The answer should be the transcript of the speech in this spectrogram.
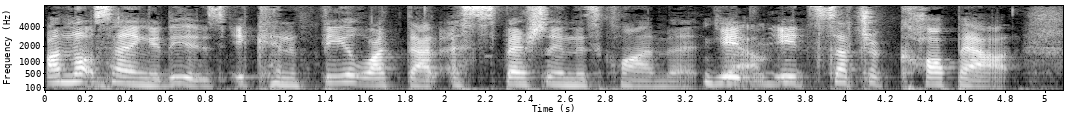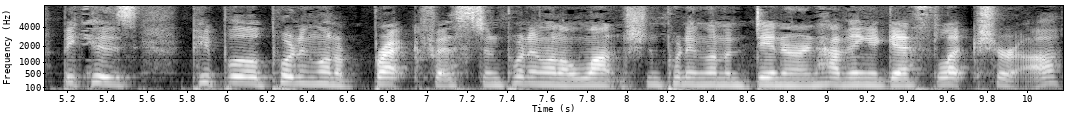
I'm not saying it is. It can feel like that, especially in this climate. Yeah. It, it's such a cop out because people are putting on a breakfast and putting on a lunch and putting on a dinner and having a guest lecturer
